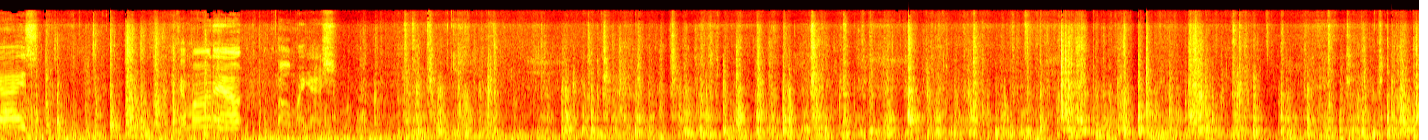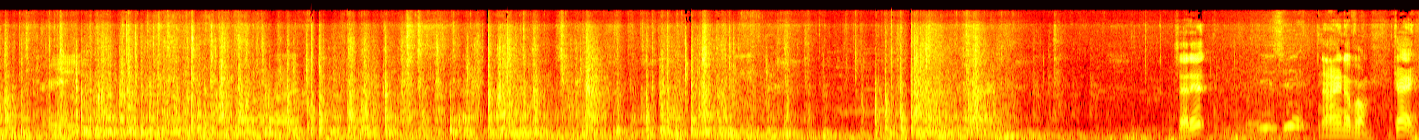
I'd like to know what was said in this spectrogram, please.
Guys, come on out. Oh my gosh. Three, five, nine. Is that it? Is it? Nine of them. Okay.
